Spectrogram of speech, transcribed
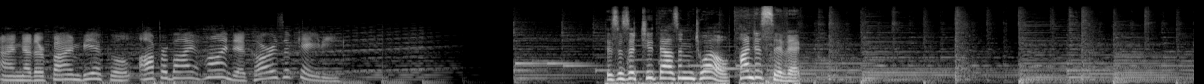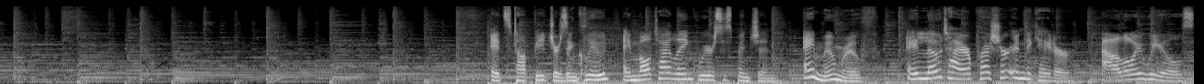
Another fine vehicle offered by Honda Cars of Katy. This is a 2012 Honda Civic. Its top features include a multi-link rear suspension, a moonroof, a low tire pressure indicator, alloy wheels,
